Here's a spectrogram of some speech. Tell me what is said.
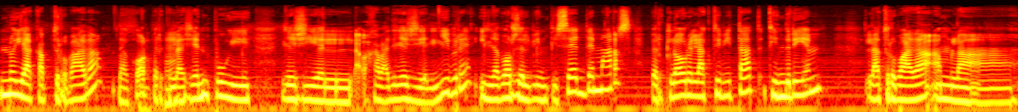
no hi ha cap trobada, d'acord? Perquè la gent pugui llegir el, acabar de llegir el llibre i llavors el 27 de març, per cloure l'activitat, tindríem la trobada amb la-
